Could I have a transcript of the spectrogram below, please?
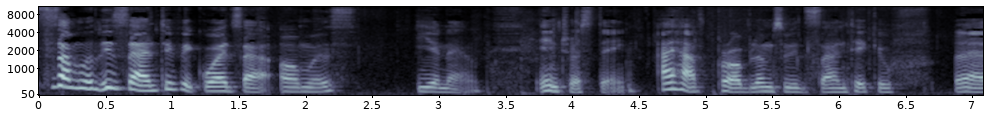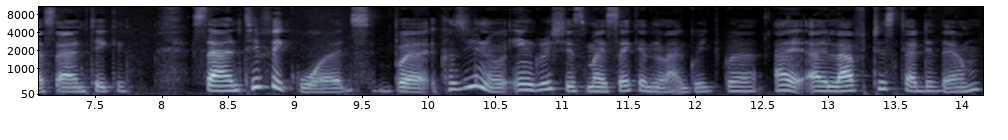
Some of these scientific words are almost, you know, interesting. I have problems with scientific, uh, scientific scientific words, but because you know English is my second language, but I, I love to study them,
